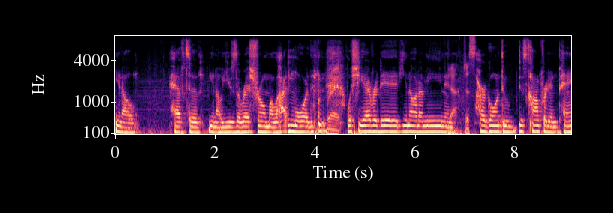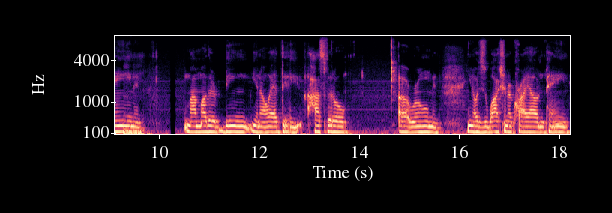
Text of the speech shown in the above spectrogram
you know, have to, you know, use the restroom a lot more than right. what she ever did. You know what I mean? And yeah, just her going through discomfort and pain, mm. and my mother being, you know, at the hospital uh, room and you know, just watching her cry out in pain.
